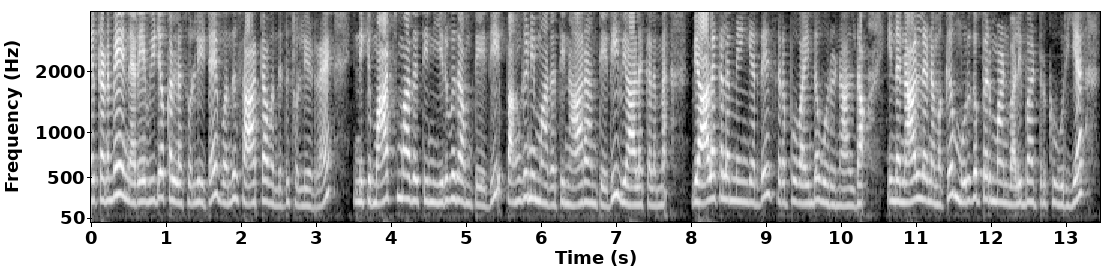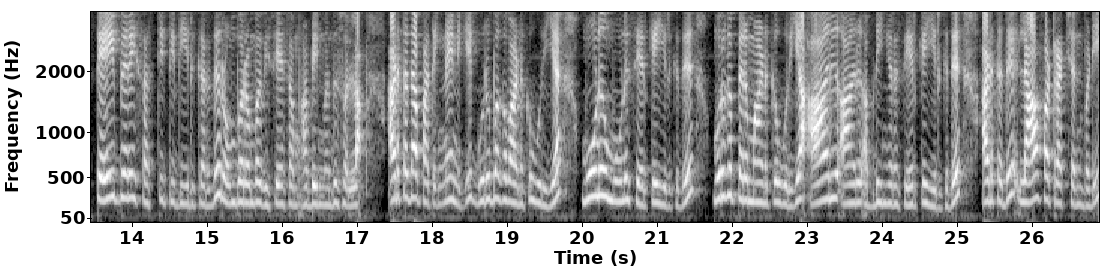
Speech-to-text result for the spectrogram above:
ஏற்கனவே நிறைய வீடியோக்களில் சொல்லிட்டேன். இப்போ வந்து ஷார்ட்டாக வந்துட்டு சொல்லிடுறேன். இன்றைக்கி மார்ச் மாதத்தின் இருபதாம் தேதி பங்குனி மாதத்தின் ஆறாம் தேதி வியாழக்கிழமை. வியாழக்கிழமைங்கிறதே சிறப்பு வாய்ந்த ஒரு நாள் தான் இந்த நாளில் நமக்கு முருகப்பெருமான் வழிபாட்டிற்கு உரிய தேய்பிறை சஷ்டி திதி இருக்கிறது ரொம்ப ரொம்ப விசேஷம் அப்படின்னு வந்து சொல்லலாம். அடுத்ததாக பார்த்தீங்கன்னா இன்னைக்கு குரு பகவானுக்கு உரிய மூணு மூணு சேர்க்கை இருக்குது. முருகப்பெருமானுக்கு உரிய ஆறு ஆறு அப்படிங்கிற சேர்க்கை இருக்குது. அடுத்தது லா ஆஃப் அட்ராக்ஷன் படி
